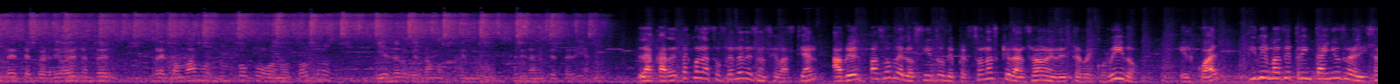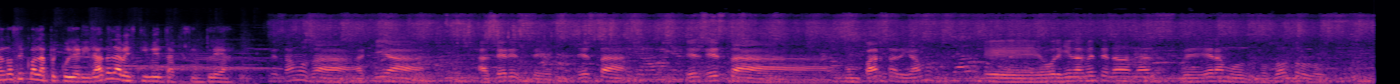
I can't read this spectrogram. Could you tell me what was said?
entonces se perdió eso, entonces retomamos un poco nosotros y eso es lo que estamos haciendo precisamente este día. La carreta con las ofrendas de San Sebastián abrió el paso de los cientos de personas que danzaron en este recorrido, el cual tiene más de 30 años realizándose con la peculiaridad de la vestimenta que se emplea. Empezamos aquí a, hacer este, esta, esta comparsa, digamos. Eh, originalmente nada más eh, éramos nosotros los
